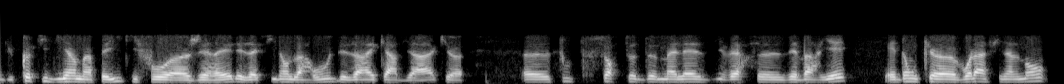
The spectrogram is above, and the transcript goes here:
du, quotidien d'un pays qu'il faut gérer, des accidents de la route, des arrêts cardiaques, toutes sortes de malaises diverses et variés. Et donc voilà, finalement,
